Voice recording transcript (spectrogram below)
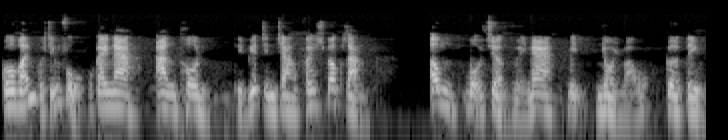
Cố vấn của chính phủ Ukraine Anton thì viết trên trang Facebook rằng ông Bộ trưởng người Nga bị nhồi máu cơ tim.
